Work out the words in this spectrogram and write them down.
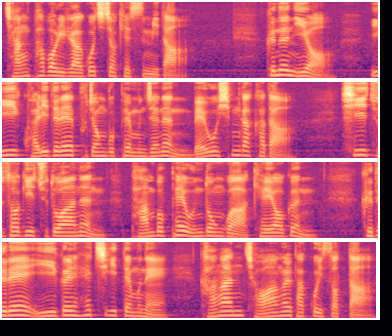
장파벌이라고 지적했습니다. 그는 이어 이 관리들의 부정부패 문제는 매우 심각하다. 시 주석이 주도하는 반부패 운동과 개혁은 그들의 이익을 해치기 때문에 강한 저항을 받고 있었다.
